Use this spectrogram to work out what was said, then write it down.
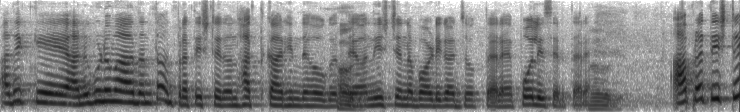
ಅದಕ್ಕೆ ಅನುಗುಣವಾದಂಥ ಒಂದು ಪ್ರತಿಷ್ಠೆ ಇದೆ ಒಂದು ಹತ್ತು ಕಾರ್ ಹಿಂದೆ ಹೋಗುತ್ತೆ ಒಂದಿಷ್ಟು ಜನ ಬಾಡಿ ಗಾರ್ಡ್ಸ್ ಹೋಗ್ತಾರೆ ಪೊಲೀಸ್ ಇರ್ತಾರೆ. ಆ ಪ್ರತಿಷ್ಠೆ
